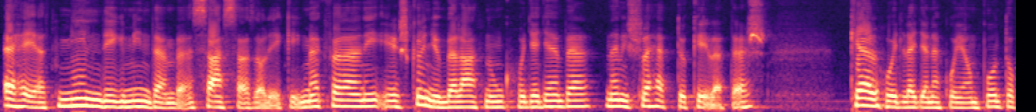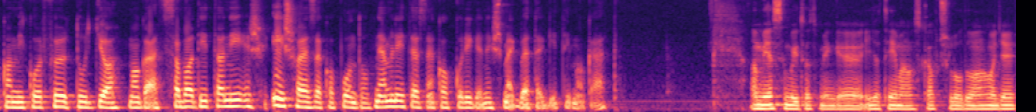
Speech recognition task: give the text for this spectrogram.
ehelyett mindig mindenben száz százalékig megfelelni, és könnyű belátnunk, hogy egy ember nem is lehet tökéletes, kell, hogy legyenek olyan pontok, amikor föl tudja magát szabadítani, és, és ha ezek a pontok nem léteznek, akkor igenis megbetegíti magát. Ami eszembe jutott még így a témához kapcsolódóan, hogy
